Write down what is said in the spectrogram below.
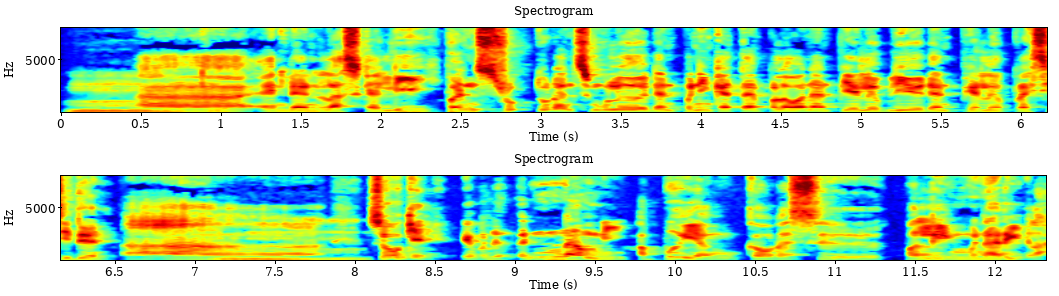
Hmm, uh, okay, and okay. then last kali penstrukturan semula dan peningkatan perlawanan piala belia dan piala presiden. Uh, hmm. so okay daripada enam ni apa yang kau rasa paling menarik lah?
